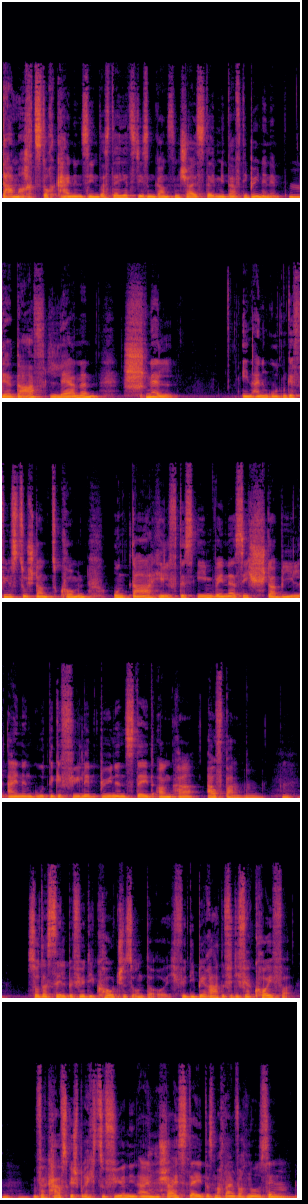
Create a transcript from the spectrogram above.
Da macht es doch keinen Sinn, dass der jetzt diesen ganzen Scheiß-State mit auf die Bühne nimmt. Der darf lernen, schnell in einen guten Gefühlszustand zu kommen. Und da hilft es ihm, wenn er sich stabil einen gute Gefühle Bühnenstate-Anker aufbaut. So dasselbe für die Coaches unter euch, für die Berater, für die Verkäufer. Ein Verkaufsgespräch zu führen in einem scheiß Date, das macht einfach nur Sinn.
